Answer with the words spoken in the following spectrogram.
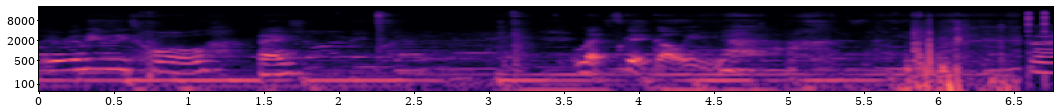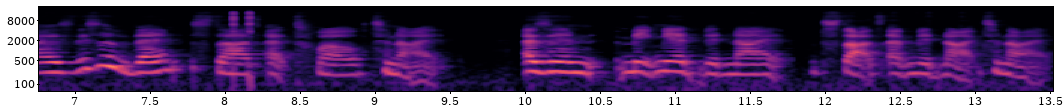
they're really, really tall. Okay, let's get going. Guys, this event starts at 12 tonight. As in, meet me at midnight, starts at midnight tonight.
